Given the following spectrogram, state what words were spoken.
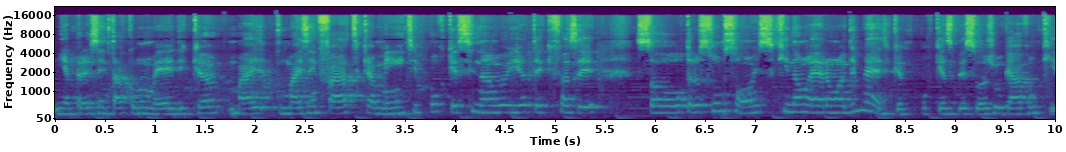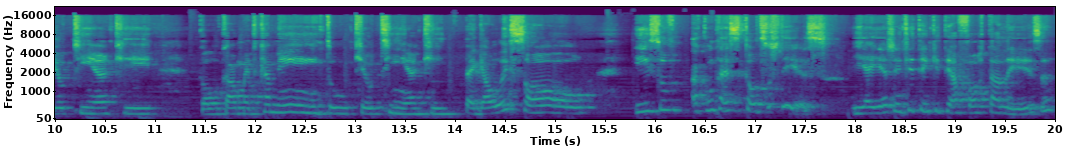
me apresentar como médica mais, mais enfaticamente, porque senão eu ia ter que fazer só outras funções que não eram a de médica, porque as pessoas julgavam que eu tinha que colocar o medicamento, que eu tinha que pegar o lençol. Isso acontece todos os dias. E aí a gente tem que ter a fortaleza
